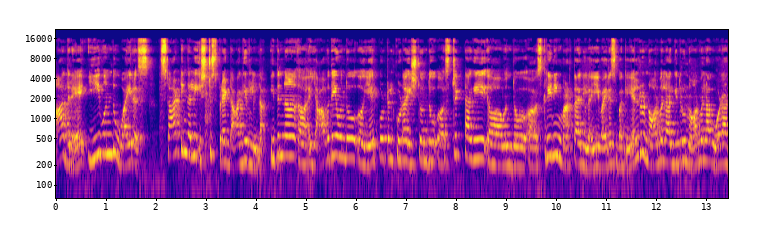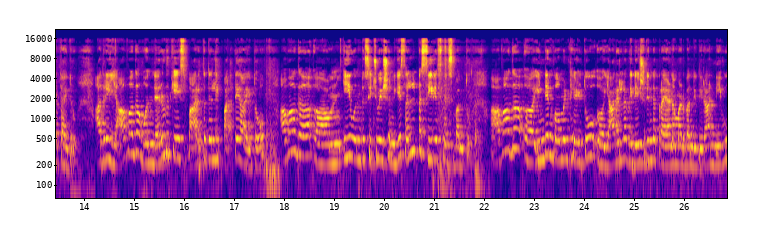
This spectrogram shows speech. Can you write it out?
ಆದರೆ ಈ ಒಂದು ವೈರಸ್ ಸ್ಟಾರ್ಟಿಂಗ್ ಅಲ್ಲಿ ಇಷ್ಟು ಸ್ಪ್ರೆಡ್ ಆಗಿರಲಿಲ್ಲ. ಇದನ್ನ ಯಾವುದೇ ಒಂದು ಏರ್ಪೋರ್ಟ್ ಅಲ್ಲಿ ಕೂಡ ಇಷ್ಟೊಂದು ಸ್ಟ್ರಿಕ್ಟ್ ಆಗಿ ಒಂದು ಸ್ಕ್ರೀನಿಂಗ್ ಮಾಡ್ತಾ ಇರಲಿಲ್ಲ ಈ ವೈರಸ್ ಬಗ್ಗೆ. ಎಲ್ಲರೂ ನಾರ್ಮಲ್ ಆಗಿದ್ರು ನಾರ್ಮಲ್ ಆಗಿ ಓಡಾಡ್ತಾ ಇದ್ರು. ಆದ್ರೆ ಯಾವಾಗ ಒಂದೆರಡು ಕೇಸ್ ಭಾರತದಲ್ಲಿ ಪತ್ತೆ ಆಯಿತೋ, ಅವಾಗ ಈ ಒಂದು ಸಿಚುವೇಶನ್ಗೆ ಸ್ವಲ್ಪ ಸೀರಿಯಸ್ನೆಸ್ ಬಂತು. ಆವಾಗ ಇಂಡಿಯನ್ ಗೌರ್ಮೆಂಟ್ ಹೇಳ್ತು ಯಾರೆಲ್ಲ ವಿದೇಶದಿಂದ ಪ್ರಯಾಣ ಮಾಡಿ ಬಂದಿದ್ದೀರಾ, ನೀವು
